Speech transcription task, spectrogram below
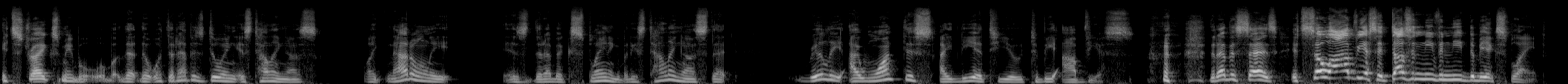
It strikes me that, that what the Rebbe is doing is telling us, like, not only is the Rebbe explaining it, but he's telling us that really, I want this idea to you to be obvious. the Rebbe says, it's so obvious it doesn't even need to be explained.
